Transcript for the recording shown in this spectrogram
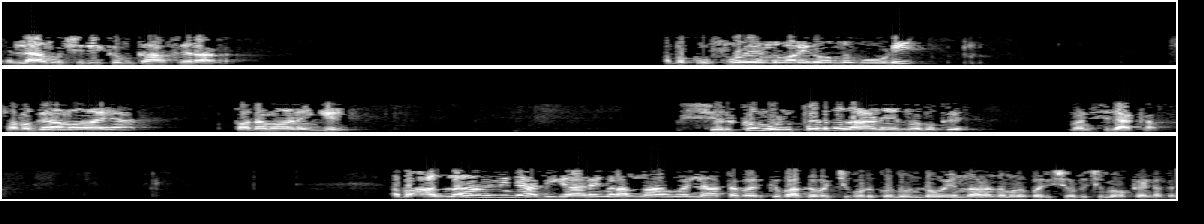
എല്ലാ മുഷരിക്കും കാഫിറാണ്. അപ്പൊ കുഫർ എന്ന് പറയുന്ന ഒന്നുകൂടി സമഗ്രമായ പദമാണെങ്കിൽ ഷിർക്കും ഉൾപ്പെടുന്നതാണ് എന്ന് നമുക്ക് മനസ്സിലാക്കാം. അപ്പൊ അള്ളാഹുവിന്റെ അധികാരങ്ങൾ അള്ളാഹു അല്ലാത്തവർക്ക് വകവെച്ചു കൊടുക്കുന്നുണ്ടോ എന്നാണ് നമ്മൾ പരിശോധിച്ച് നോക്കേണ്ടത്.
